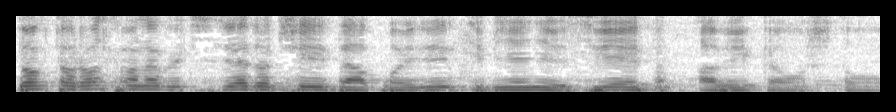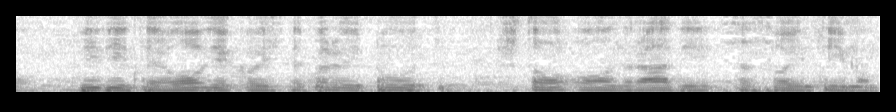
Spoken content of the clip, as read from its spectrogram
Doktor Osmanović svjedoči da pojedinci mijenjaju svijet, a vi kao što vidite ovdje koji ste prvi put što on radi sa svojim timom.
